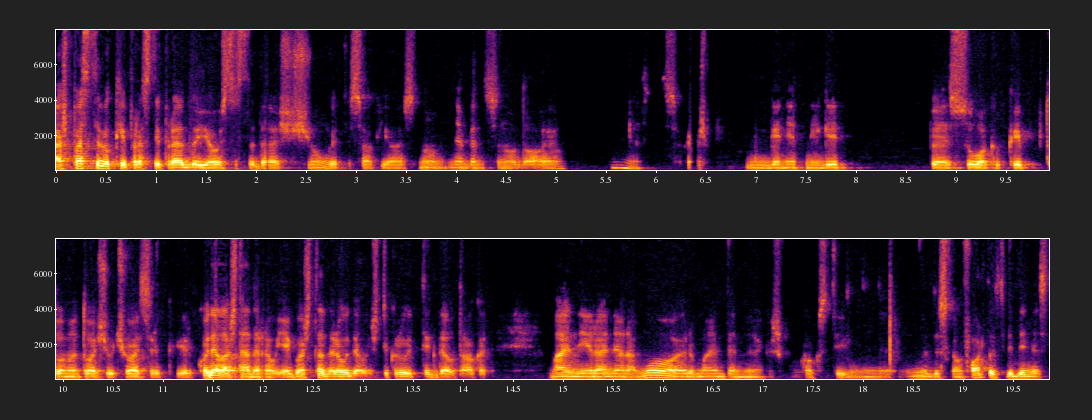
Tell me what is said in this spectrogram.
aš pastebiu, kai prastai pradedu jaustis, tada aš išjungiu tiesiog jos, nu, nebent sunaudoju, nes tiesiog aš ganėtinai greit suvokiu, kaip tuo metu aš jaučiuosi ir, ir kodėl aš tą darau. Jeigu aš tą darau dėl iš tikrųjų tik dėl to, kad man yra neramu ir man ten yra kažkoks tai nu, diskomfortas vidinis,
